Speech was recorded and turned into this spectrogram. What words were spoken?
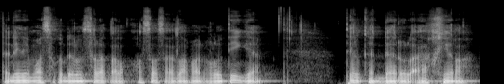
Dan ini masuk ke dalam surat Al-Qasas ayat 83 tilka darul akhirah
